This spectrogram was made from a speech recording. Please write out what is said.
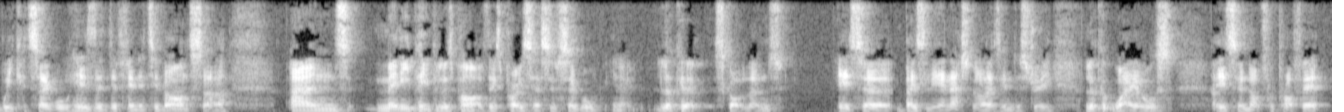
we could say, well, here's a definitive answer. And many people, as part of this process, have said, well, you know, look at Scotland. It's a, basically a nationalised industry. Look at Wales. It's a not for profit.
